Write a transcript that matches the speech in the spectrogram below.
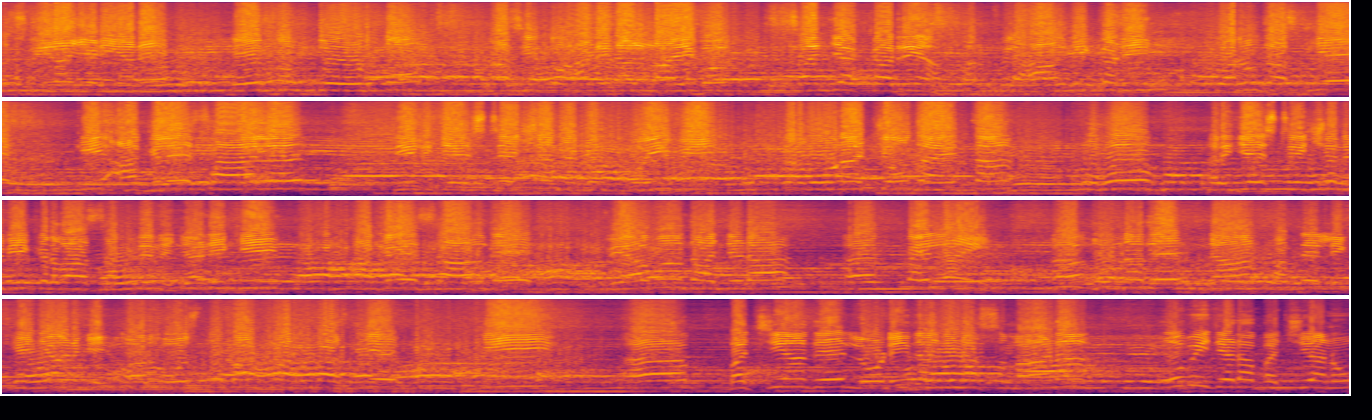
ਤਸਵੀਰਾਂ ਜਿਹੜੀਆਂ ਨੇ, ਇਹ ਮਮਦੋੜ ਤੋਂ ਅਸੀਂ ਤੁਹਾਡੇ ਨਾਲ ਲਾਈਵ ਸਾਂਝਾ ਕਰ ਰਹੇ ਹਾਂ। ਪਰ ਫਿਲਹਾਲ ਦੀ ਘੜੀ ਤੁਹਾਨੂੰ ਦੱਸੀਏ ਕਿ ਅਗਲੇ ਸਾਲ ਦੀ ਅਗਰ ਕੋਈ ਵੀ ਕਰਵਾਉਣਾ ਚਾਹੁੰਦਾ ਹੈ ਤਾਂ ਉਹ ਰਜਿਸਟ੍ਰੇਸ਼ਨ ਵੀ ਕਰਵਾ ਸਕਦੇ ਨੇ। ਯਾਨੀ ਕਿ ਅਗਲੇ ਸਾਲ ਦੇ ਵਿਆਹਾਂ ਦਾ ਜਿਹੜਾ ਪਹਿਲਾਂ ਹੀ ਉਹਨਾਂ ਦੇ ਨਾਮ ਪਤੇ ਲਿਖੇ ਜਾਣਗੇ। ਔਰ ਉਸ ਤੋਂ ਬਾਅਦ ਤੁਹਾਨੂੰ ਦੱਸ ਕਿ ਅ, ਦੇ ਲੋੜੀ ਦਾ ਜਿਹੜਾ ਸਮਾਨ ਆ ਉਹ ਵੀ ਜਿਹੜਾ ਬੱਚਿਆਂ ਨੂੰ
